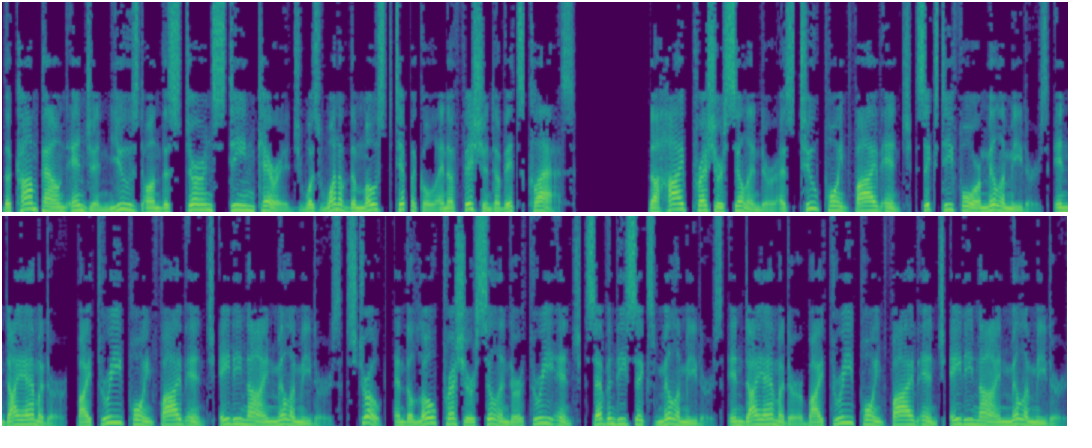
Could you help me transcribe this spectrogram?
The compound engine used on the Stearns steam carriage was one of the most typical and efficient of its class. The high-pressure cylinder is 2.5 inch 64 mm in diameter, by 3.5 inch 89 mm stroke, and the low-pressure cylinder 3 inch 76 mm in diameter by 3.5 inch 89 mm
